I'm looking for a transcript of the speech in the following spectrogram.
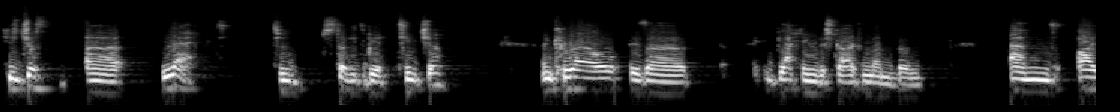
He's just uh, left to study to be a teacher. And Carell is a black English guy from London. And I,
